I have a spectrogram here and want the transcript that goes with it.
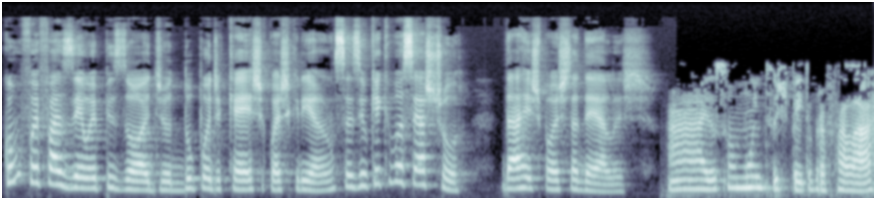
como foi fazer o episódio do podcast com as crianças e o que, que você achou da resposta delas? Ah, eu sou muito suspeita para falar.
